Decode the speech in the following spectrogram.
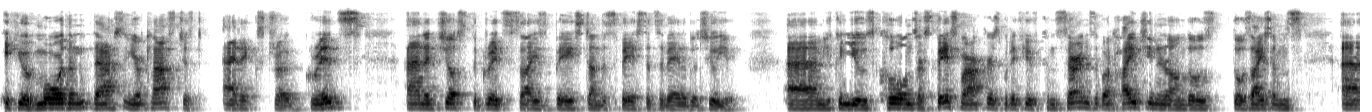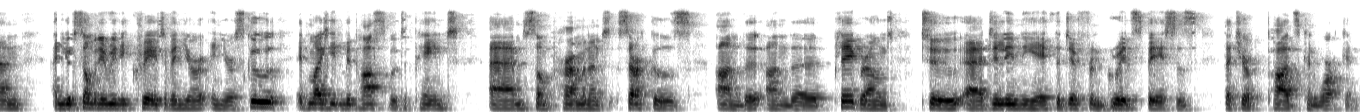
If you have more than that in your class, just add extra grids and adjust the grid size based on the space that's available to you. Um, you can use cones or space markers, but if you have concerns about hygiene around those those items, um, and you have somebody really creative in your in your school, it might even be possible to paint um, some permanent circles on the on the playground to uh, delineate the different grid spaces that your pods can work in.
